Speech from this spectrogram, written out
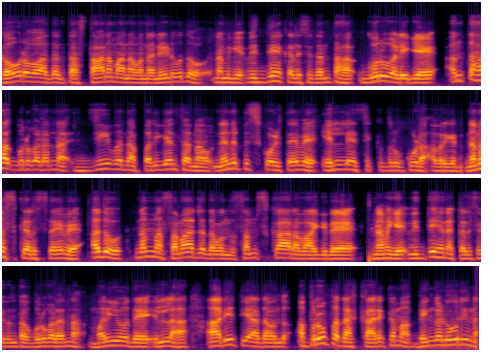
ಗೌರವವಾದಂತಹ ಸ್ಥಾನಮಾನವನ್ನ ನೀಡುವುದು ನಮಗೆ ವಿದ್ಯೆ ಕಲಿಸಿದಂತಹ ಗುರುಗಳಿಗೆ ಅಂತಹ ಗುರುಗಳನ್ನ ಜೀವನ ಪರ್ಯಂತ ನಾವು ನೆನಪಿಸಿಕೊಳ್ತೇವೆ. ಎಲ್ಲೇ ಸಿಕ್ಕಿದ್ರು ಕೂಡ ಅವರಿಗೆ ನಮಸ್ಕರಿಸ್ತೇವೆ. ಅದು ನಮ್ಮ ಸಮಾಜದ ಒಂದು ಸಂಸ್ಕಾರವಾಗಿದೆ. ನಮಗೆ ವಿದ್ಯೆಯನ್ನ ಕಲಿಸಿದಂತಹ ಗುರುಗಳನ್ನ ಮರೆಯುವುದೇ ಇಲ್ಲ. ಆ ರೀತಿಯಾದ ಒಂದು ಅಪರೂಪದ ಕಾರ್ಯಕ್ರಮ ಬೆಂಗಳೂರಿನ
